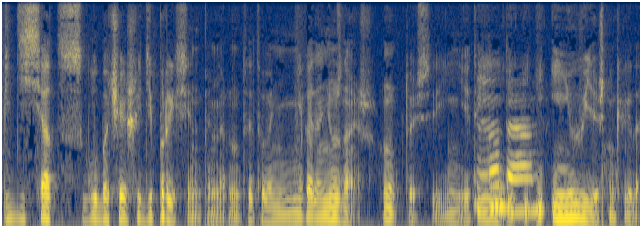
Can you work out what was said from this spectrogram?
50 с глубочайшей депрессией, например. Ну, ты этого никогда не узнаешь. Ну, то есть, и, это ну, и, да. и, и, не увидишь никогда.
